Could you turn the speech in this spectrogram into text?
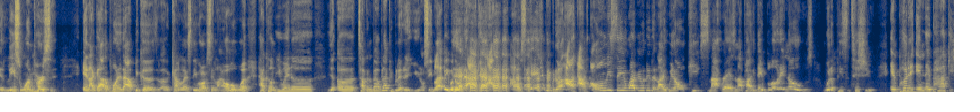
At least one person. And I gotta point it out because uh, kind of like Steve Harvey said, like, oh, well, how come you ain't uh uh talking about black people? You don't see black people doing that. I, can't- I, I don't see Asian people doing. it. I, I've only seen white people do that. Like we don't keep snot rags in our pocket. They blow their nose with a piece of tissue and put it in their pocket.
